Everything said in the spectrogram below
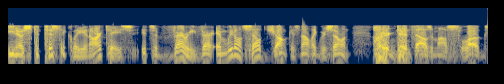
you know, statistically, in our case, it's a very, very, and we don't sell junk. It's not like we're selling 110,000 mile slugs.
